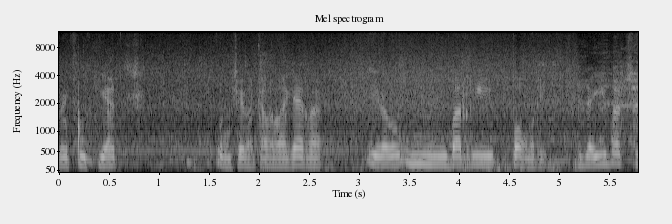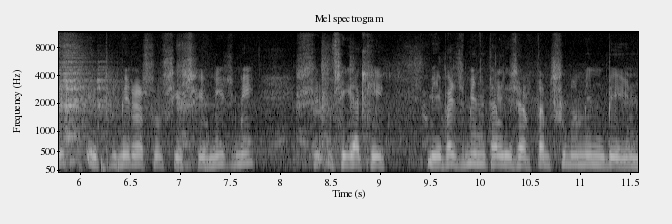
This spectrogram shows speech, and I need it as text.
refugiats, quan se va acabar la guerra, era un barri pobre. I d'ahir va ser el primer associacionisme, o sigui que me vaig mentalitzar tan sumament bé en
